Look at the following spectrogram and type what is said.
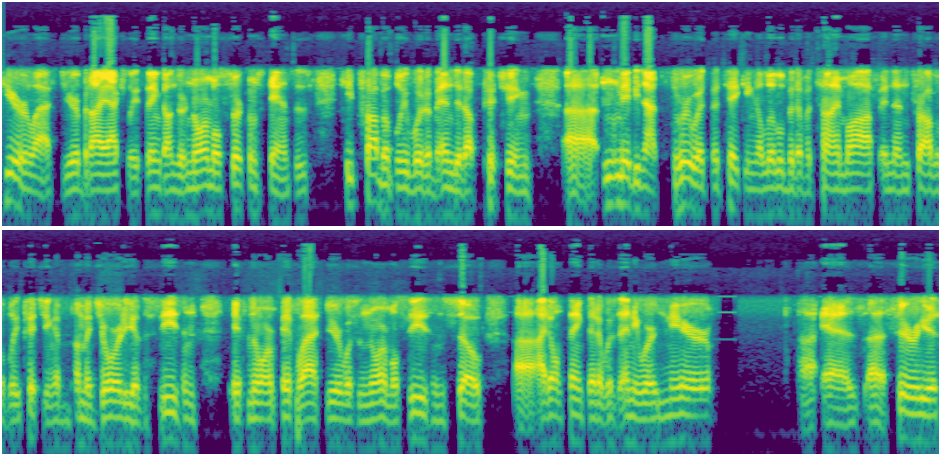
here last year, but I actually think under normal circumstances he probably would have ended up pitching, uh, maybe not through it, but taking a little bit of a time off and then probably pitching a, a majority of the season if norm if last year was a normal season. So uh, I don't think that it was anywhere near uh, as uh, serious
